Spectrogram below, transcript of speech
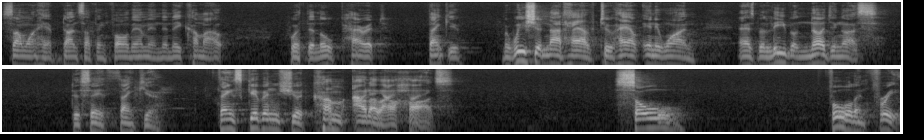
someone have done something for them and then they come out with the little parrot, thank you. But we should not have to have anyone as believers nudging us to say thank you. Thanksgiving should come out of our hearts, soul full and free.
